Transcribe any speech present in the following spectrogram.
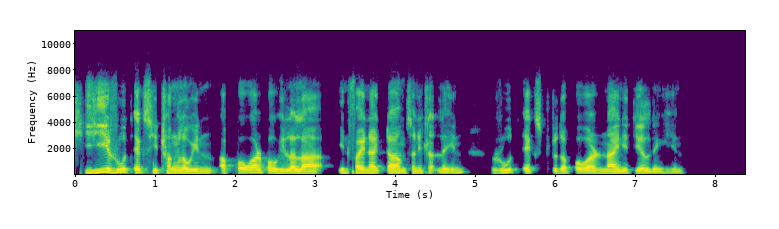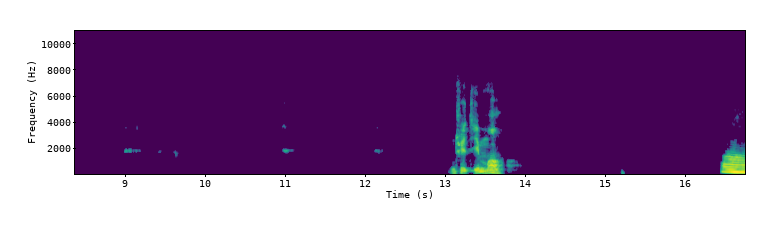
hi hi root x hi thang lo in a power po hi lala infinite terms ani thlat lein root x to the power 9 itil ding hin in three thim mo Uh,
